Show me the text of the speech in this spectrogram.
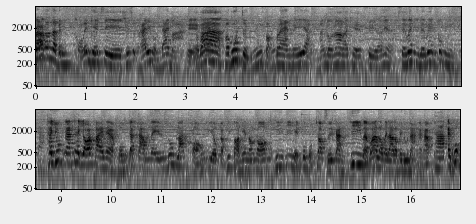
รับนั่นน่ะเป็นของเล่น KFC ชิ้นสุดท้ายที่ผมได้มา โอเคแต่ว่าพอพูดถึง 2 แบรนด์นี้อย่าง McDonald's และ KFC แล้วเนี่ย7 e เ e ่ e อก็มีเหมือนกัน ถ้ายุคนั้นถ้าย้อนไปเนี่ยผมจะจำในรูปลักษณ์ของเดียวกับที่ตอนเนี้ยน้องๆ ที่ที่เห็นพวกผมชอบซื้อกันที่แบบว่าเราเวลาเราไปดูหนังนะครับครับไอ้พวก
